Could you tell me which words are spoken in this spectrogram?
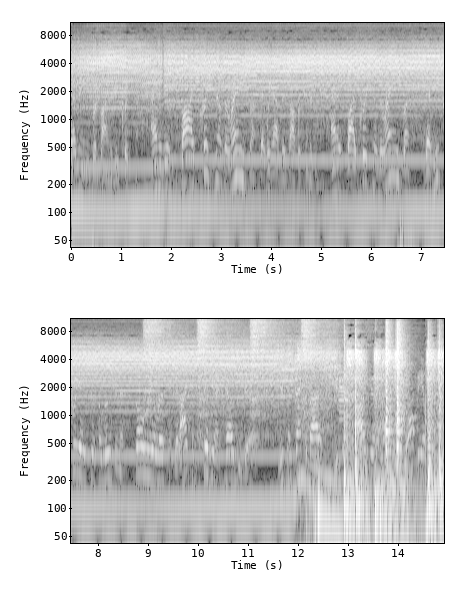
That means we're trying to be Krishna. And it is by Krishna's arrangement that we have this opportunity. And it's by Krishna's arrangement that he creates this illusion that's so realistic that I can sit here and tell you this. You can think about it, you can argue it, you won't be able to...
